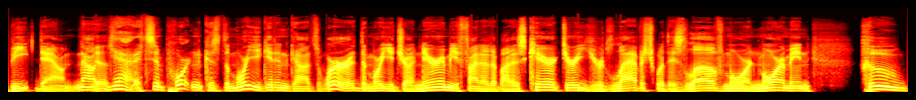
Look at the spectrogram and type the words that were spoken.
beat down. Now yes. yeah it's important because the more you get in god's word the more you draw near him you find out about his character you're lavished with his love more and more. I mean who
